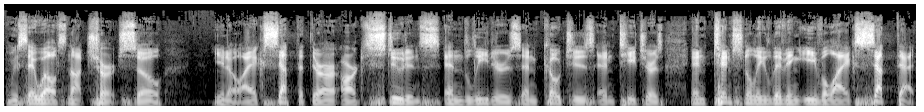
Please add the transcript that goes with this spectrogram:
And we say, well, it's not church, so you know, I accept that there are, are, students and leaders and coaches and teachers intentionally living evil. I accept that.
